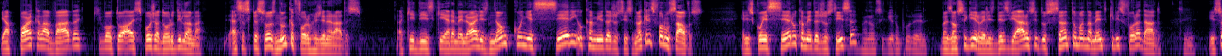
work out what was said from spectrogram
e a porca lavada que voltou ao espojadouro de lama. Essas pessoas nunca foram regeneradas. Aqui diz que era melhor eles não conhecerem o caminho da justiça. Não é que eles foram salvos. Eles conheceram o caminho da justiça, Mas não seguiram por ele. mas não seguiram. Eles desviaram-se do santo mandamento que lhes fora dado. Sim, Isso,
